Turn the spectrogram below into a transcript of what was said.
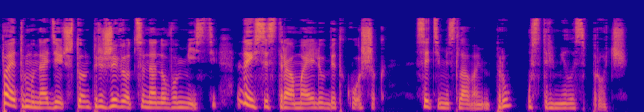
поэтому надеюсь, что он приживется на новом месте, да и сестра моя любит кошек». С этими словами Пру устремилась прочь.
